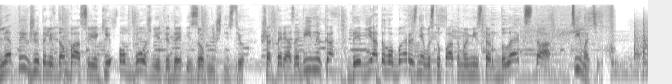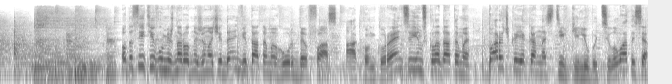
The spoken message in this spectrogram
Для тих жителів Донбасу, які обожнюють людей із зовнішністю Шахтаря Забійника, 9 березня виступатиме містер Black Star Тімоті. Одеситів у міжнародний жіночий день вітатиме гурт Дефас, а конкуренцію їм складатиме парочка, яка настільки любить цілуватися,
